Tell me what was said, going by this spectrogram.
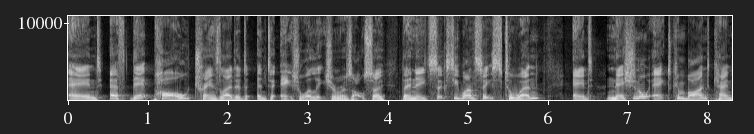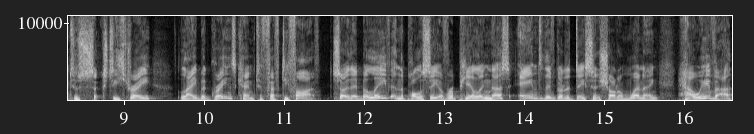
And if that poll translated into actual election results, so they need 61 seats to win, and National ACT combined came to 63. Labor Greens came to 55. So they believe in the policy of repealing this and they've got a decent shot on winning. However,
